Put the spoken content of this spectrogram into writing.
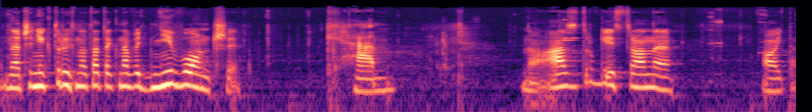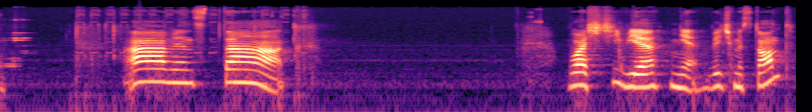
Znaczy niektórych notatek nawet nie włączy. Cam. No, a z drugiej strony... Oj tam. A więc tak. Właściwie nie. Wyjdźmy stąd,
